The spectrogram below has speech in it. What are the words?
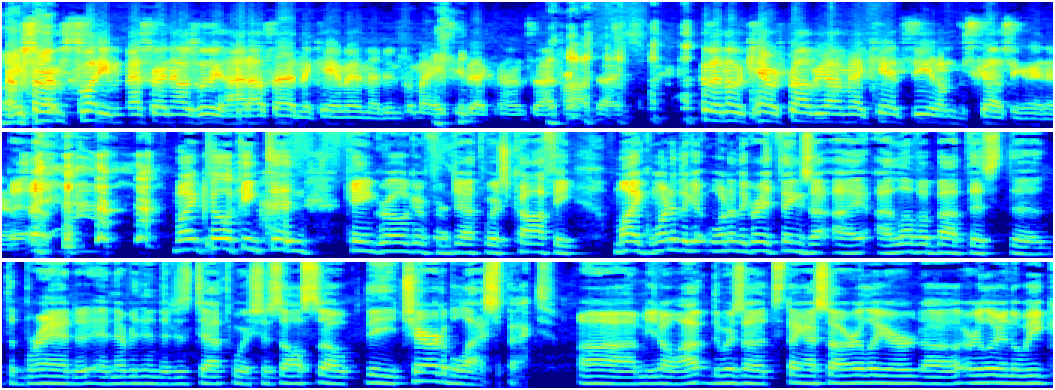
I'm sorry, I'm sweaty mess right now. It's really hot outside and I came in and I didn't put my AC back on, so I apologize. I know the camera's probably on me. I can't see it. I'm discussing right now. So. Mike Pilkington, Kane Grogan from Death Wish Coffee. Mike, one of the one of the great things I, I love about this the the brand and everything that is Death Wish is also the charitable aspect. Um, you know, I, there was a thing I saw earlier uh, earlier in the week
